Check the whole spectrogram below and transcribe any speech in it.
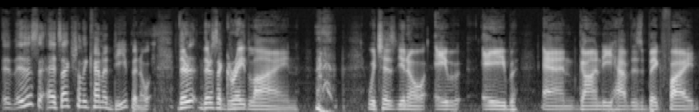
this is it's actually kind of deep in a way. There, there's a great line, which is you know Abe, Abe and Gandhi have this big fight.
